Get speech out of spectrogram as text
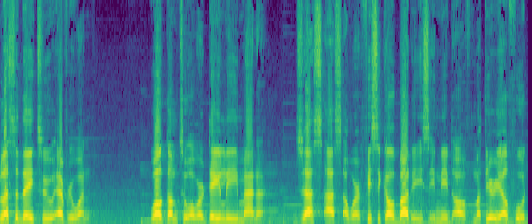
blessed day to everyone. Welcome to our daily manna. Just as our physical body is in need of material food,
